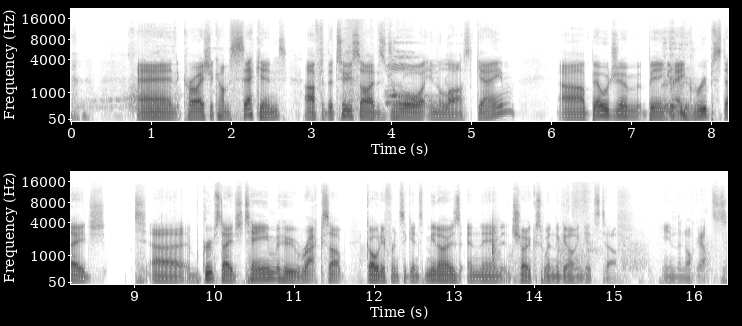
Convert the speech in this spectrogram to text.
And Croatia comes second after the two sides draw in the last game. Uh, Belgium being a group stage t- uh, group stage team who racks up goal difference against minnows and then chokes when the going gets tough in the knockouts.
